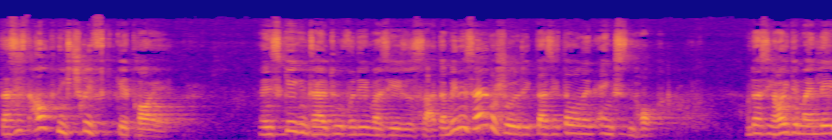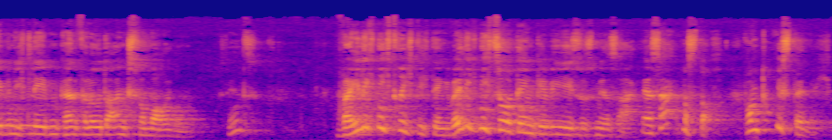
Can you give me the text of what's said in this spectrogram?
Das ist auch nicht schriftgetreu. Wenn ich das Gegenteil tue von dem, was Jesus sagt, dann bin ich selber schuldig, dass ich dauernd in Ängsten hocke. Und dass ich heute mein Leben nicht leben kann vor lauter Angst vor morgen. Verstehen's? Weil ich nicht richtig denke, weil ich nicht so denke, wie Jesus mir sagt. Er sagt mir's doch. Warum tue ich es denn nicht?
